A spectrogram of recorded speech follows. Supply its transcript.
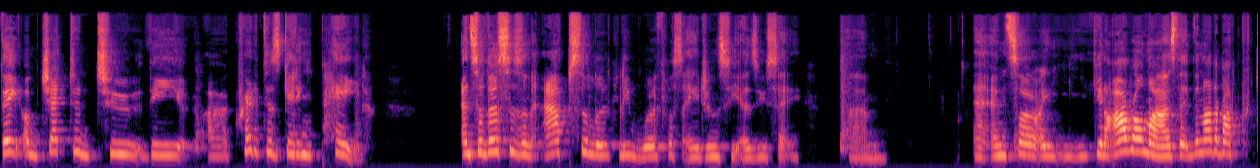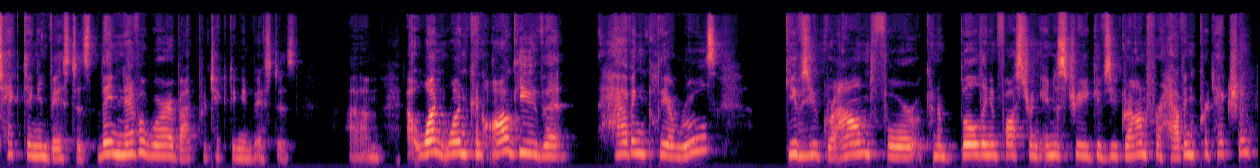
they objected to the uh, creditors getting paid. And so this is an absolutely worthless agency, as you say. Um, and, so, I, you know, our role my eyes, they're, they're not about protecting investors. They never were about protecting investors. Um, one, one can argue that having clear rules gives you ground for kind of building and fostering industry, gives you ground for having protection,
